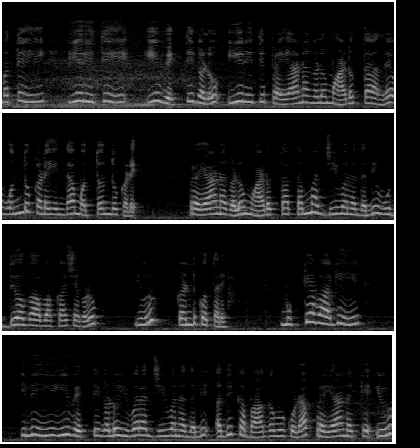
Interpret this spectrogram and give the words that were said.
ಮತ್ತು ಈ ಈ ರೀತಿ ಈ ವ್ಯಕ್ತಿಗಳು ಈ ರೀತಿ ಪ್ರಯಾಣಗಳು ಮಾಡುತ್ತಾ ಅಂದರೆ ಒಂದು ಕಡೆಯಿಂದ ಮತ್ತೊಂದು ಕಡೆ ಪ್ರಯಾಣಗಳು ಮಾಡುತ್ತಾ ತಮ್ಮ ಜೀವನದಲ್ಲಿ ಉದ್ಯೋಗಾವಕಾಶಗಳು ಇವರು ಕಂಡುಕೋತಾರೆ. ಮುಖ್ಯವಾಗಿ ಇಲ್ಲಿ ಈ ವ್ಯಕ್ತಿಗಳು ಇವರ ಜೀವನದಲ್ಲಿ ಅಧಿಕ ಭಾಗವೂ ಕೂಡ ಪ್ರಯಾಣಕ್ಕೆ ಇವರು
